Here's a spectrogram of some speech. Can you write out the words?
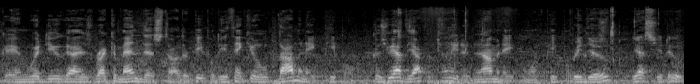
Okay, and would you guys recommend this to other people? Do you think you'll nominate people? Because you have the opportunity to nominate more people. We do? this. Yes, you do.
